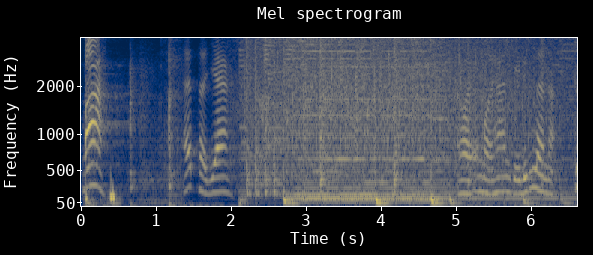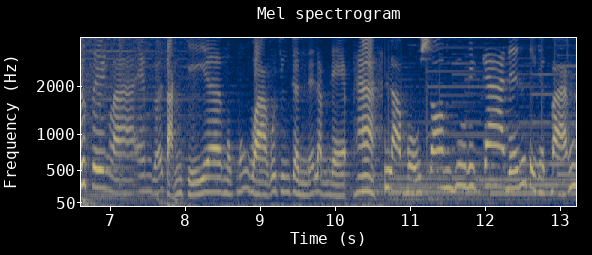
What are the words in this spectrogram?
ba. Hết thời gian. Rồi em mời hai anh chị đứng lên ạ. Trước tiên là em gửi tặng chị ờ, một món quà của chương trình để làm đẹp ha. Là bộ son Yurika đến từ Nhật Bản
